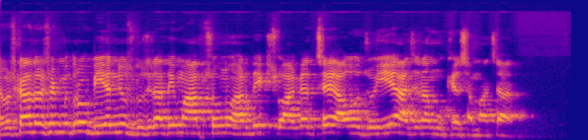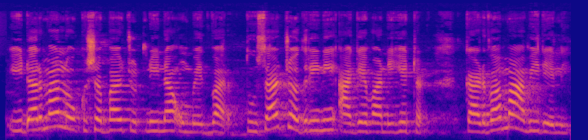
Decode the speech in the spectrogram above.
નમસ્કાર દર્શક મિત્રો બીએન ન્યૂઝ ગુજરાતીમાં આપ સૌનું હાર્દિક સ્વાગત છે. આવો જોઈએ આજના મુખ્ય સમાચાર. ઈડરમાં લોકસભા ચૂંટણીના ઉમેદવાર તુષાર ચૌધરીની આગેવાની હેઠળ કાઢવામાં આવી રેલી.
